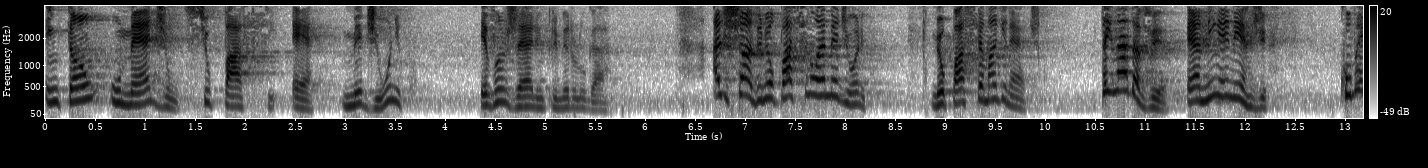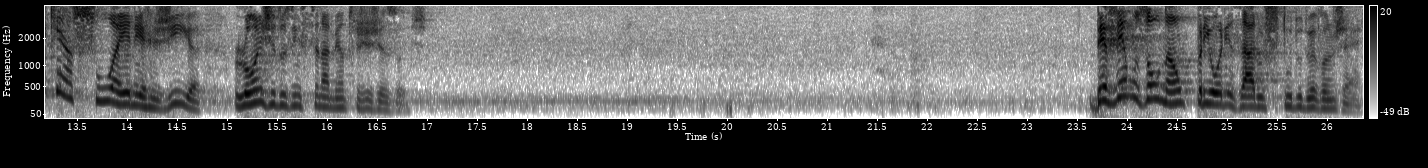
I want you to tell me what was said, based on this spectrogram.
Então, o médium, se o passe é mediúnico, evangelho em primeiro lugar. Alexandre, meu passe não é mediúnico. Meu passe é magnético. Tem nada a ver, é a minha energia. Como é que é a sua energia longe dos ensinamentos de Jesus? Devemos ou não priorizar o estudo do Evangelho?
